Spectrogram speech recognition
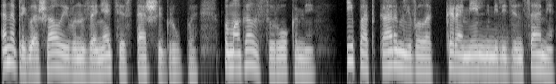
Она приглашала его на занятия старшей группы, помогала с уроками и подкармливала карамельными леденцами,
